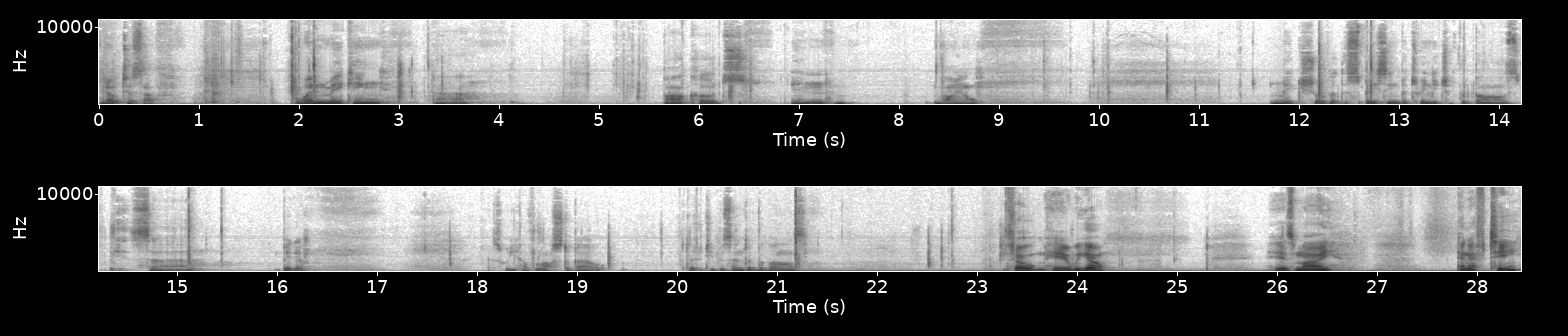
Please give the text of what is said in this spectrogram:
Note to self: when making uh, barcodes in vinyl, make sure that the spacing between each of the bars is uh, bigger because we have lost about 30% of the bars. So here we go. Here's my NFT.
